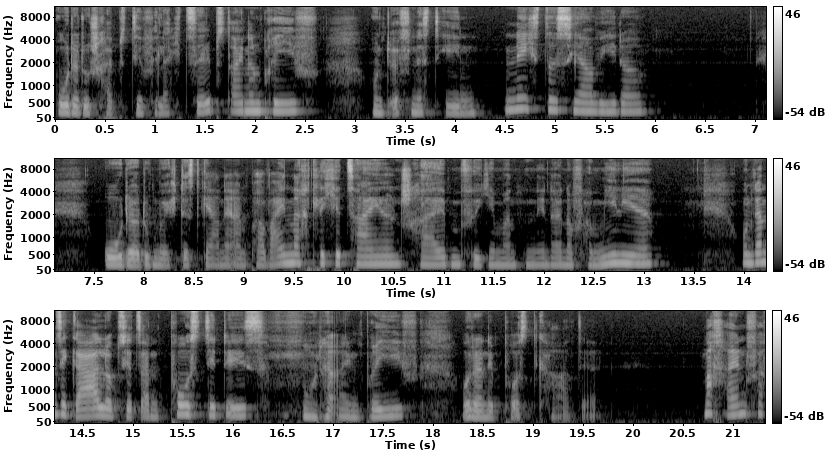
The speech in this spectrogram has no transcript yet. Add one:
Oder du schreibst dir vielleicht selbst einen Brief und öffnest ihn nächstes Jahr wieder. Oder du möchtest gerne ein paar weihnachtliche Zeilen schreiben für jemanden in deiner Familie. Und ganz egal, ob es jetzt ein Post-it ist oder ein Brief oder eine Postkarte. Mach einfach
